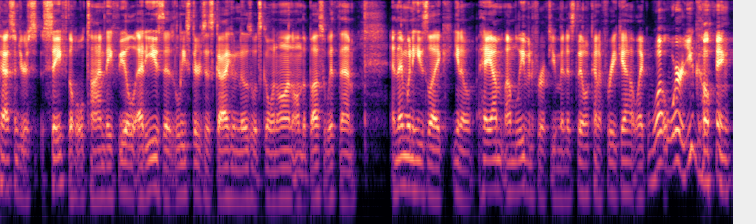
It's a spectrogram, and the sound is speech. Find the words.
passengers safe the whole time. They feel at ease that at least there's this guy who knows what's going on on the bus with them. And then when he's like, you know, hey, I'm, I'm leaving for a few minutes, they all kind of freak out, like, what, where are you going?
